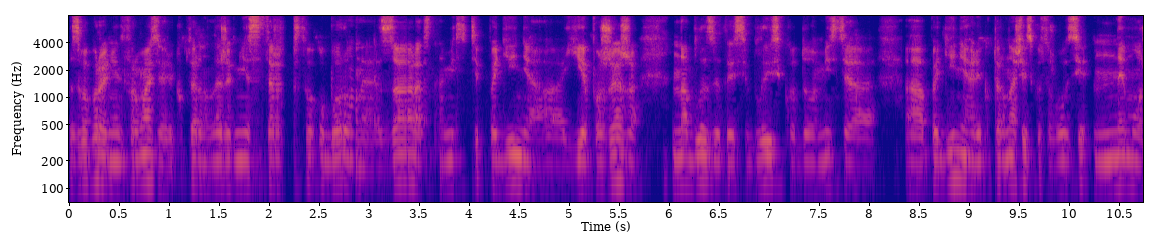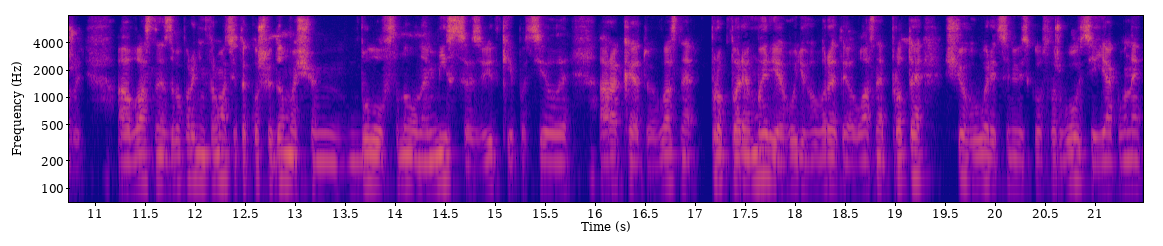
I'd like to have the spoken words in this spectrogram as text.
За попередньою інформацією, гелікоптер належить Міністерству оборони. Зараз на місці падіння є пожежа. Наблизитись близько до місця падіння гелікоптера наші військовослужбовці не можуть. А власне за попередньою інформацією також відомо, що було встановлено місце, звідки поцілили ракетою. Власне про перемир'я годі говорити власне про те, що говорять самі військовослужбовці, як вони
